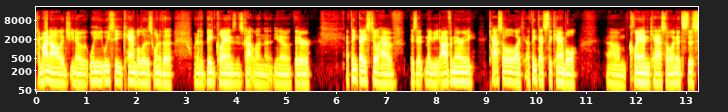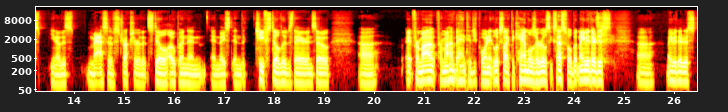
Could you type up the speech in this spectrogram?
to my knowledge, you know we we see Campbell as one of the one of the big clans in Scotland. That, you know that are, I think they still have. Is it maybe Iverary castle. Like I think that's the Campbell um, clan castle, and it's this you know this massive structure that's still open, and and they and the chief still lives there, and so. Uh, from my from my vantage point, it looks like the Campbells are real successful, but maybe they're just uh, maybe they're just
